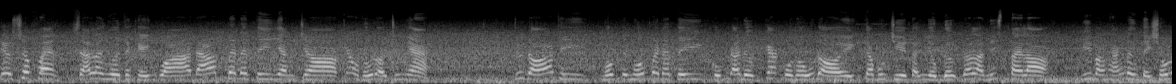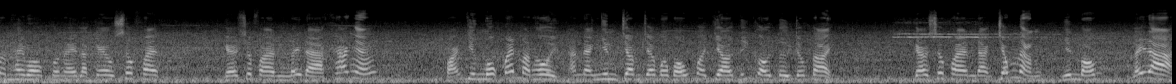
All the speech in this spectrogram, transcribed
theo Sefon sẽ là người thực hiện quả đá penalty dành cho các cầu thủ đội chủ nhà. Trước đó thì một tình huống penalty cũng đã được các cầu thủ đội Campuchia tận dụng được, đó là Nick Taylor ghi bàn thắng nâng tỷ số lên 2-1 còn này là Keo Sofan Keo Sofan lấy đà khá ngắn, khoảng chừng 1 mét mà thôi. Anh đang nhìn chăm chăm vào bóng và chờ tiếng còi từ trong tay Keo Sofan đang chống nạnh, nhìn bóng, lấy đà,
